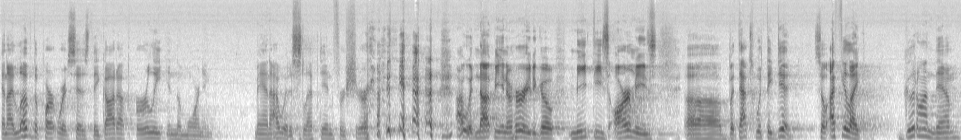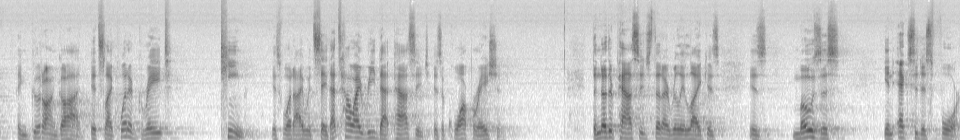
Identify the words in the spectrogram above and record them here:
And I love the part where it says they got up early in the morning. Man, I would have slept in for sure. I would not be in a hurry to go meet these armies, uh, but that's what they did. So I feel like good on them and good on God. It's like, what a great team, is what I would say. That's how I read that passage, is a cooperation. Another passage that I really like is, is Moses in Exodus 4.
